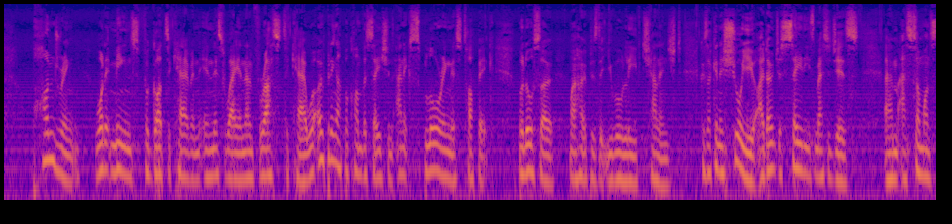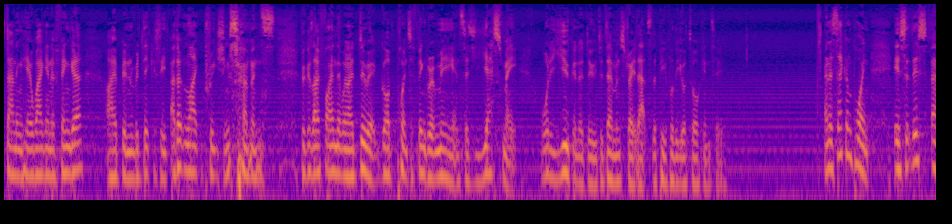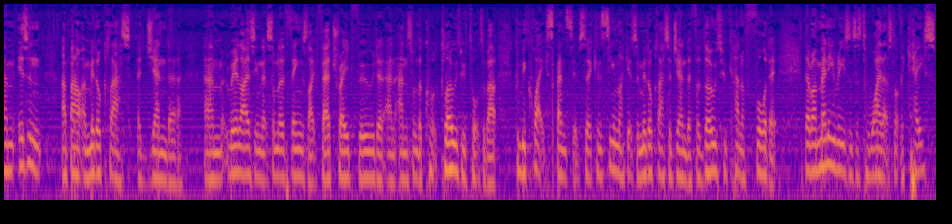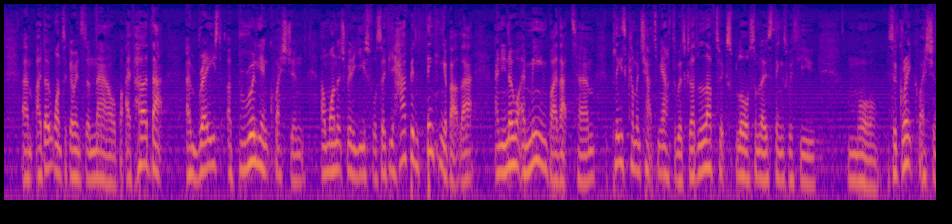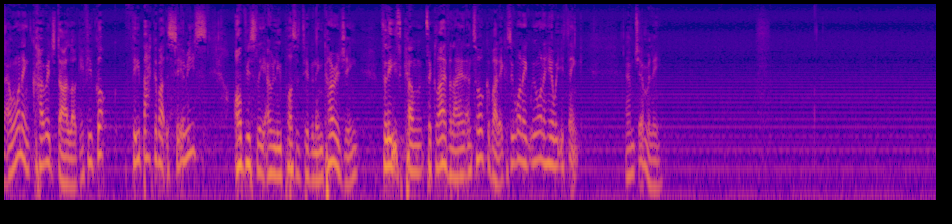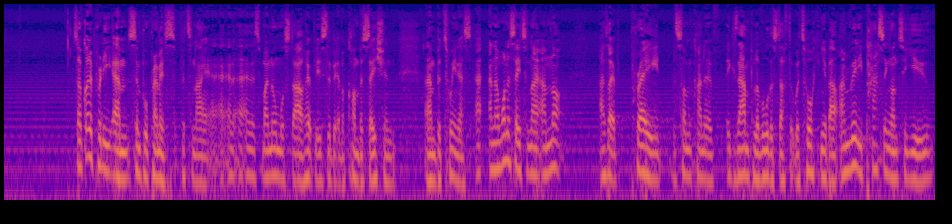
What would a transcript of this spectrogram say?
pondering what it means for God to care in, in this way and then for us to care. We're opening up a conversation and exploring this topic, but also my hope is that you will leave challenged. Because I can assure you, I don't just say these messages um, as someone standing here wagging a finger. I've been ridiculously, I don't like preaching sermons because I find that when I do it, God points a finger at me and says, Yes, mate, what are you going to do to demonstrate that to the people that you're talking to? And the second point is that this um, isn't about a middle class agenda. Um, realizing that some of the things like fair trade food and, and, and some of the clothes we've talked about can be quite expensive. So it can seem like it's a middle class agenda for those who can afford it. There are many reasons as to why that's not the case. Um, I don't want to go into them now, but I've heard that and raised a brilliant question and one that's really useful. So if you have been thinking about that and you know what I mean by that term, please come and chat to me afterwards because I'd love to explore some of those things with you more? It's a great question, we want to encourage dialogue. If you've got feedback about the series, obviously only positive and encouraging, please come to Clive and I and talk about it because we want to, we want to hear what you think, um, generally. So I've got a pretty um, simple premise for tonight, and, and, it's my normal style. Hopefully, it's a bit of a conversation um, between us. And I want to say tonight, I'm not, as I prayed, some kind of example of all the stuff that we're talking about. I'm really passing on to you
